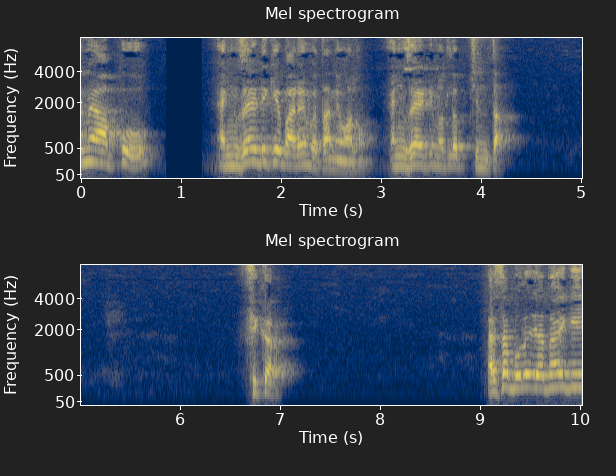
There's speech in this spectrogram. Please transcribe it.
मैं आपको एंग्जाइटी के बारे में बताने वाला हूँ। एंजाइटी मतलब चिंता, फिकर। ऐसा बोला जाता है कि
